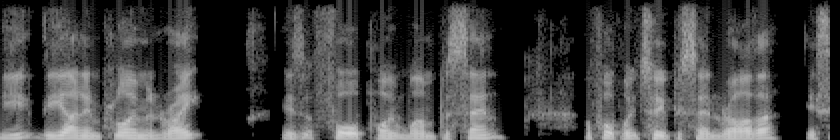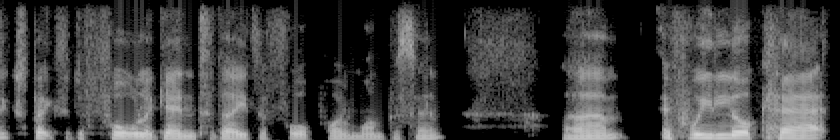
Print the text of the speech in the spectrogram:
the, unemployment rate is at 4.1%, or 4.2% rather. It's expected to fall again today to 4.1%. Um, if we look at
